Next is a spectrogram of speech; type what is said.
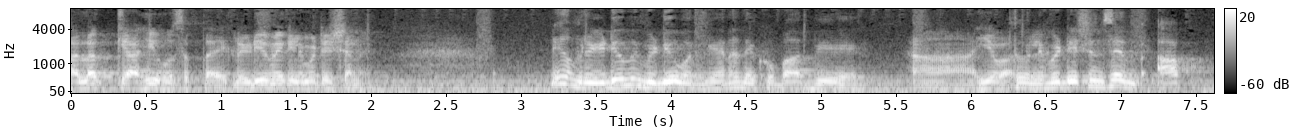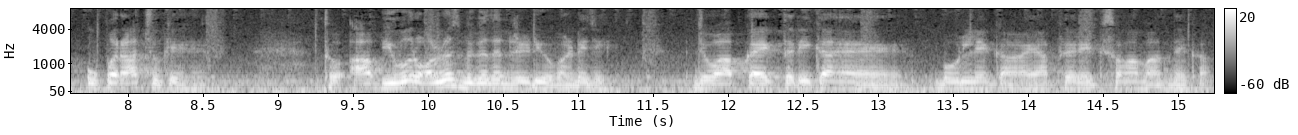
अलग क्या ही हो सकता है। एक रेडियो में एक लिमिटेशन है। नहीं अब रेडियो में वीडियो बन गया ना देखो बात भी है हाँ ये बात तो लिमिटेशन से आप ऊपर आ चुके हैं। तो आप you are always bigger than radio Pandey ji जो आपका एक तरीका है बोलने का या फिर एक समा बांधने का।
